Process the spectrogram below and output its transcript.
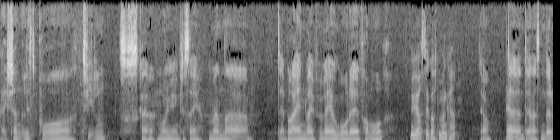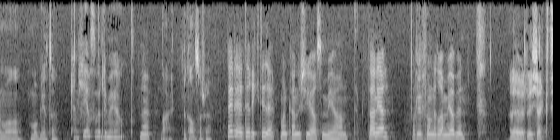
Jeg kjenner litt på tvilen, så skal jeg, må jeg egentlig si. Men uh, det er bare én vei, vei å gå, og det er framover. Vi gjør så godt man kan. Ja. Det, Ja. det er nesten det det må, må bli til. Kan ikke gjøre så veldig mye annet. Nei, Nei, du kan så ikke. Nei det, det er riktig det. Man kan ikke gjøre så mye annet. Daniel, har du funnet drømmejobben? Det er veldig kjekt.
